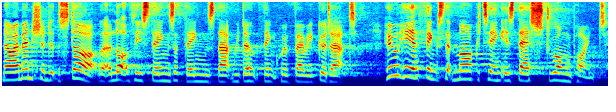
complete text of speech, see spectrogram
Now, I mentioned at the start that a lot of these things are things that we don't think we're very good at. Who here thinks that marketing is their strong point?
